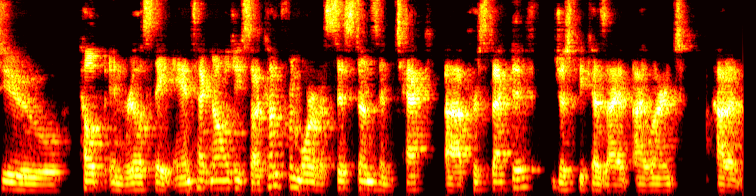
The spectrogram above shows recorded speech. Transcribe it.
to help in real estate and technology. So I come from more of a systems and tech uh, perspective, just because I, I learned how to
